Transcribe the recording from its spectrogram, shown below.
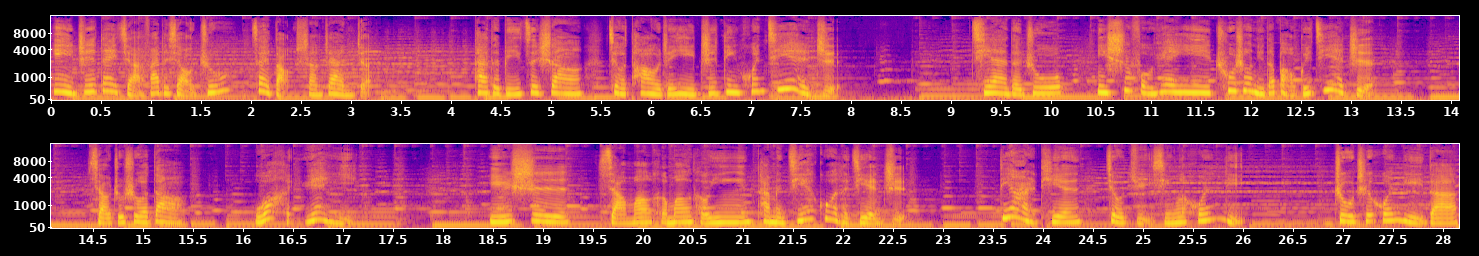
一只戴假发的小猪在岛上站着，它的鼻子上就套着一只订婚戒指。亲爱的猪，你是否愿意出售你的宝贵戒指？小猪说道：“我很愿意。”于是，小猫和猫头鹰他们接过了戒指，第二天就举行了婚礼。主持婚礼的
